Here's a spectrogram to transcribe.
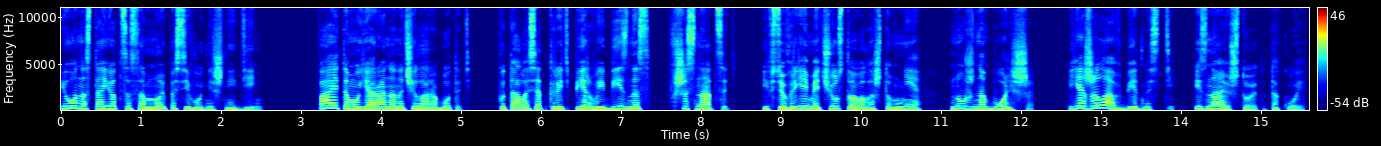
и он остается со мной по сегодняшний день. Поэтому я рано начала работать, пыталась открыть первый бизнес в 16 и все время чувствовала, что мне нужно больше. Я жила в бедности и знаю, что это такое.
